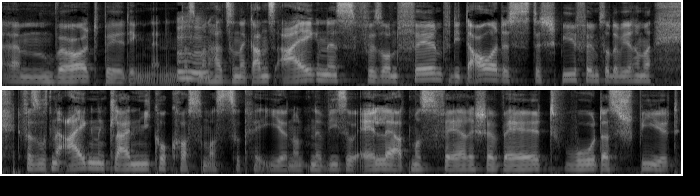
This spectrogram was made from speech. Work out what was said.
ähm, Worldbuilding nennen. Mhm. Dass man halt so ein ganz eigenes für so einen Film, für die Dauer des, des Spielfilms oder wie auch immer, versucht, einen eigenen kleinen Mikrokosmos zu kreieren und eine visuelle, atmosphärische Welt, wo das spielt.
